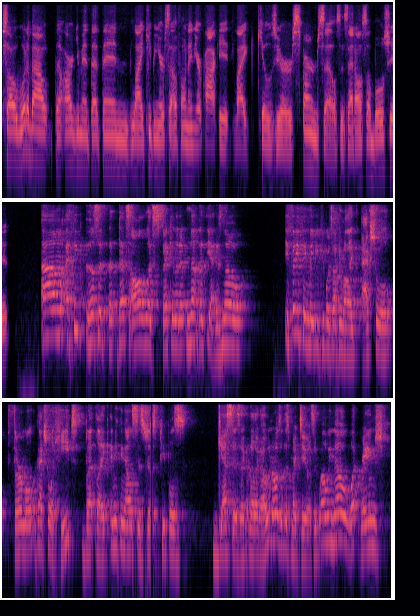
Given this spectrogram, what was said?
So what about the argument that then like keeping your cell phone in your pocket like kills your sperm cells? Is that also bullshit? Um, I think those are, that, that's all like speculative. No, that, yeah, there's no. If anything, maybe people are talking about like actual thermal, actual heat, but like anything else is just people's guesses. Like they're like, oh, who knows what this might do? It's like, well, we know what range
